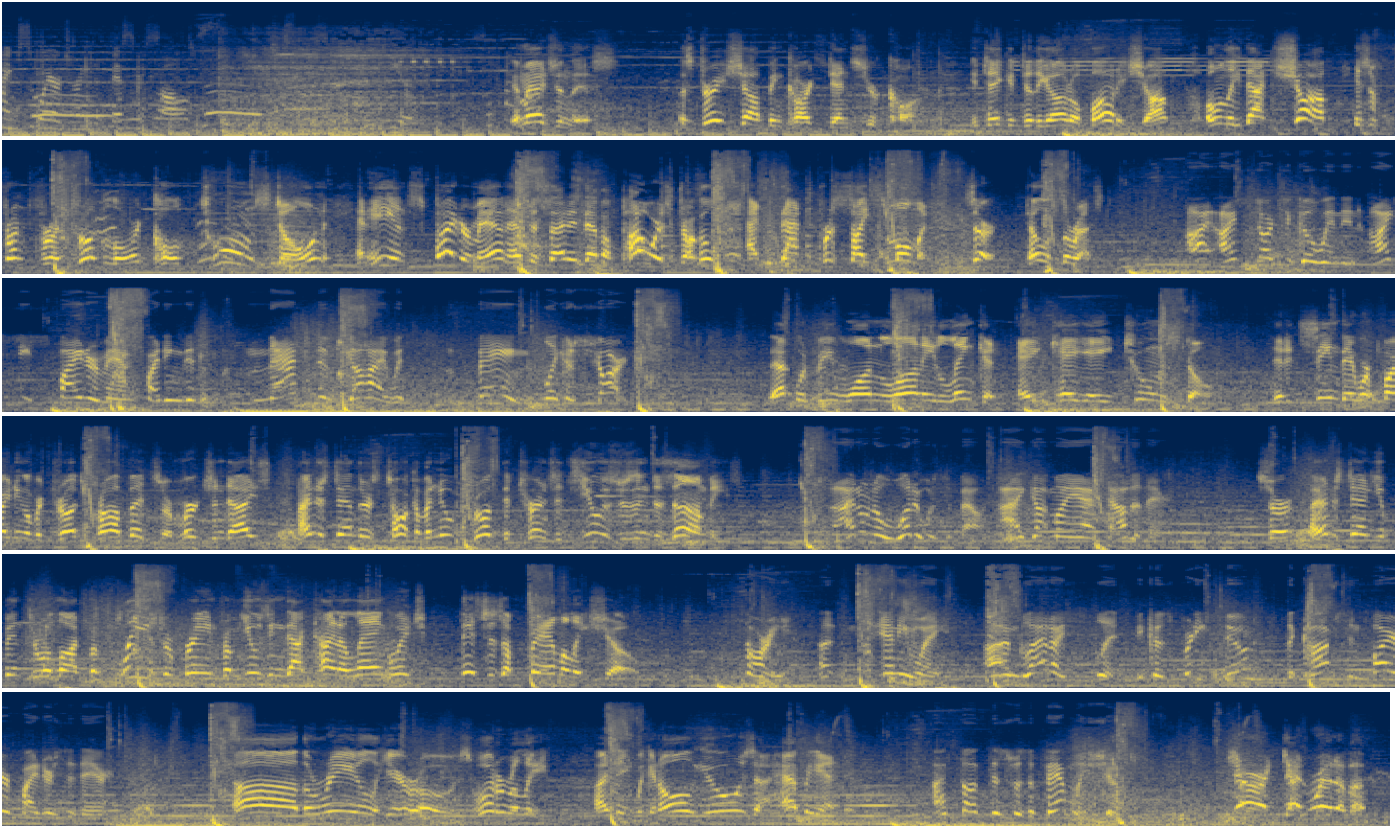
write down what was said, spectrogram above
Times Square during the Fisk assault. Imagine this. A stray shopping cart dents your car. You take it to the auto body shop, only that shop is a front for a drug lord called Tombstone, and he and Spider-Man have decided to have a power struggle at that precise moment. Sir, tell us the rest. I, I start to go in and I see Spider-Man fighting this massive guy with fangs like a shark. That would be one Lonnie Lincoln, aka Tombstone. Did it seem they were fighting over drug profits or merchandise? I understand there's talk of a new drug that turns its users into zombies. I don't know what it was about. I got my ass out of there. Sir, I understand you've been through a lot, but please refrain from using that kind of language. This is a family show. Sorry. Uh, anyway, I'm glad I split, because pretty soon, the cops and firefighters are there. Ah, the real heroes. What a relief. I think we can all use a happy ending. I thought this was a family show. Jared, get rid of him!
